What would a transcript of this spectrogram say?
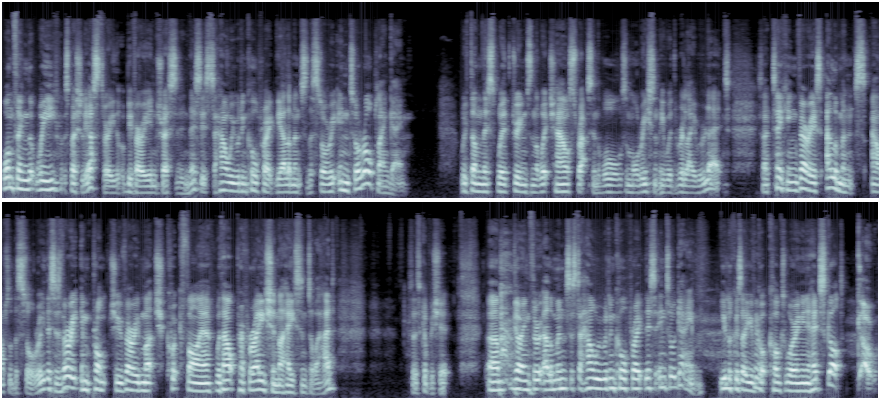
one thing that we, especially us three, that would be very interested in this is how we would incorporate the elements of the story into a role playing game. We've done this with Dreams in the Witch House, Rats in the Walls, and more recently with R'lyeh Roulette. So taking various elements out of the story. This is very impromptu, very much quick fire, without preparation, I hasten to add. So could be shit. Um, going through elements as to how we would incorporate this into a game. You look as though you've got cogs whirring in your head. Scott, go!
